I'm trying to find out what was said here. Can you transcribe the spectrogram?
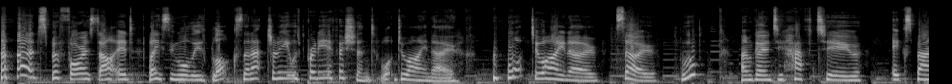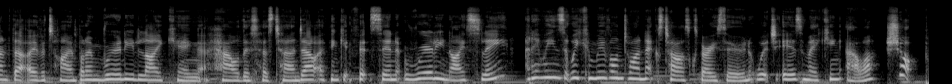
just before I started placing all these blocks that actually it was pretty efficient. What do I know? what do I know? So, whoop, I'm going to have to expand that over time, but I'm really liking how this has turned out. I think it fits in really nicely, and it means that we can move on to our next task very soon, which is making our shop.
